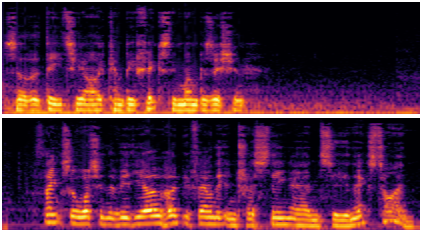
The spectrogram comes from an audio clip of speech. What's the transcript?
so the DTI can be fixed in one position. Thanks for watching the video, hope you found it interesting and see you next time.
